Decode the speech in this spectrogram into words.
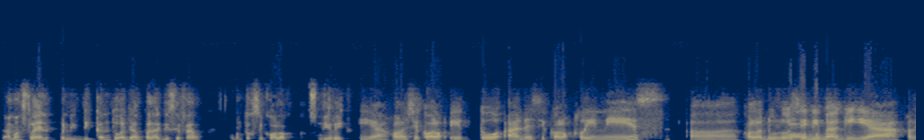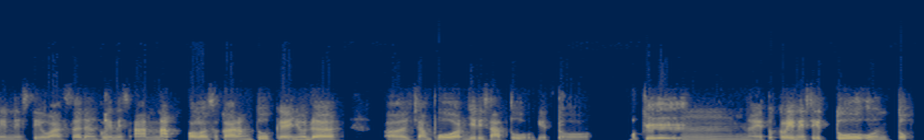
Emang selain pendidikan tuh ada apa lagi sih Vel untuk psikolog sendiri? Iya, kalau psikolog itu ada psikolog klinis. Uh, kalau dulu oh, sih dibagi ya klinis dewasa dan klinis hmm. anak. Kalau sekarang tuh kayaknya udah uh, campur jadi satu gitu. Oke. Okay. Hmm, nah itu klinis itu untuk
